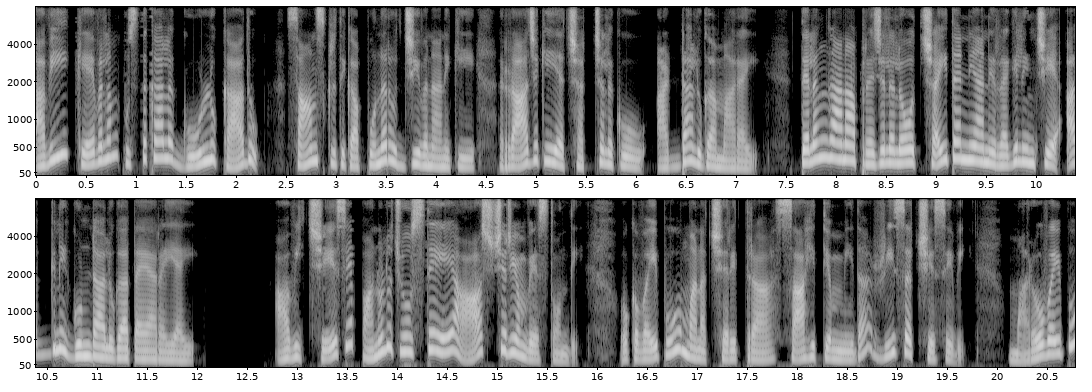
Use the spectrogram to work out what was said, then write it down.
అవి కేవలం పుస్తకాల గూళ్ళు కాదు సాంస్కృతిక పునరుజ్జీవనానికి రాజకీయ చర్చలకు అడ్డాలుగా మారాయి. తెలంగాణ ప్రజలలో చైతన్యాన్ని రగిలించే అగ్నిగుండాలుగా తయారయ్యాయి. అవి చేసే పనులు చూస్తే ఆశ్చర్యం వేస్తోంది. ఒకవైపు మన చరిత్ర సాహిత్యం మీద రీసెర్చ్ చేసేవి. మరోవైపు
